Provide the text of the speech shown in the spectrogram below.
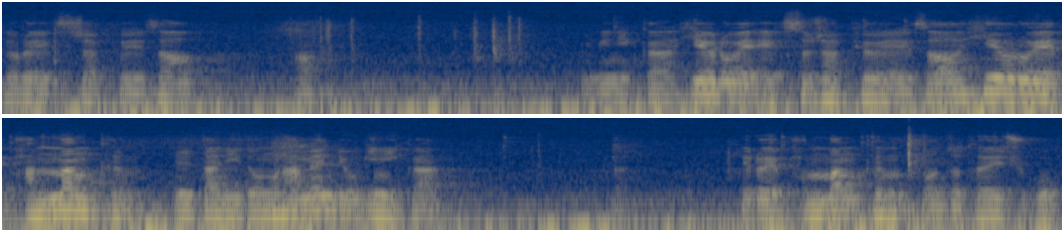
히어로 x 좌표에서 어, 여기니까 히어로의 x 좌표에서 히어로의 반만큼 일단 이동을 하면 여기니까 히로의 반만큼 먼저 더해주고.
